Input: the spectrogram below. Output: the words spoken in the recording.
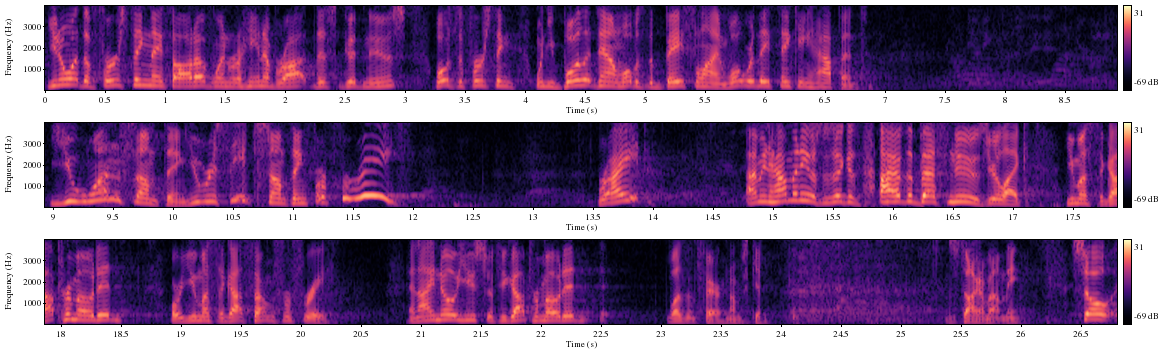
You know what the first thing they thought of when Regina brought this good news? What was the first thing? When you boil it down, what was the baseline? What were they thinking happened? You won something. You received something for free. Right? I mean, how many of us was because I have the best news? You're like, you must have got promoted or you must have got something for free. And I know you, so if you got promoted, it wasn't fair. No, I'm just kidding. I was talking about me. So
